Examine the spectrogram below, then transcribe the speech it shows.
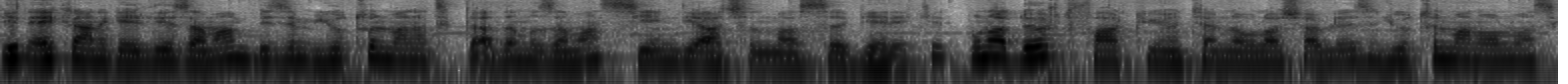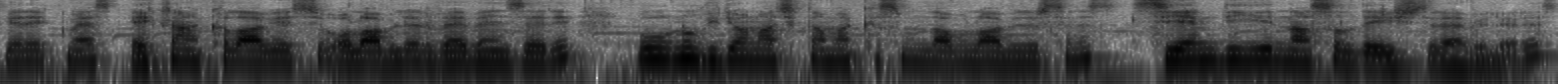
Bir ekranı geldiği zaman bizim Utilman'a tıkladığımız zaman CMD açılması gerekir. Buna 4 farklı yöntemle ulaşabiliriz. Utilman olması gerekmez. Ekran klavyesi olabilir ve benzeri. Bunu videonun açıklama kısmında bulabilirsiniz. CMD'yi nasıl değiştirebiliriz?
